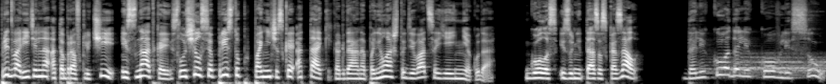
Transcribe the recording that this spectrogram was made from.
предварительно отобрав ключи, и с Надкой случился приступ панической атаки, когда она поняла, что деваться ей некуда. Голос из унитаза сказал «Далеко-далеко в лесу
